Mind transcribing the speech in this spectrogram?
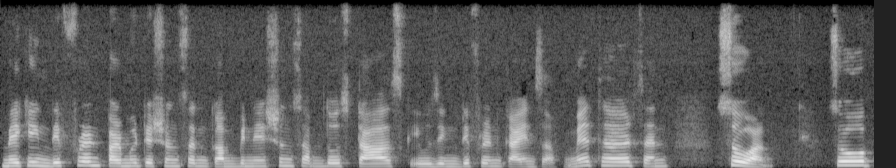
making different permutations and combinations of those tasks using different kinds of methods and so on. So,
